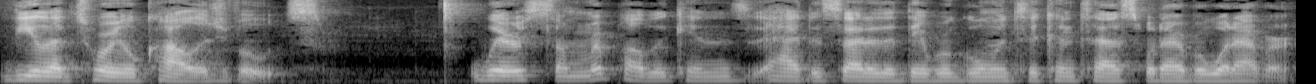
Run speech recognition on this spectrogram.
the electoral college votes, where some Republicans had decided that they were going to contest whatever, whatever.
